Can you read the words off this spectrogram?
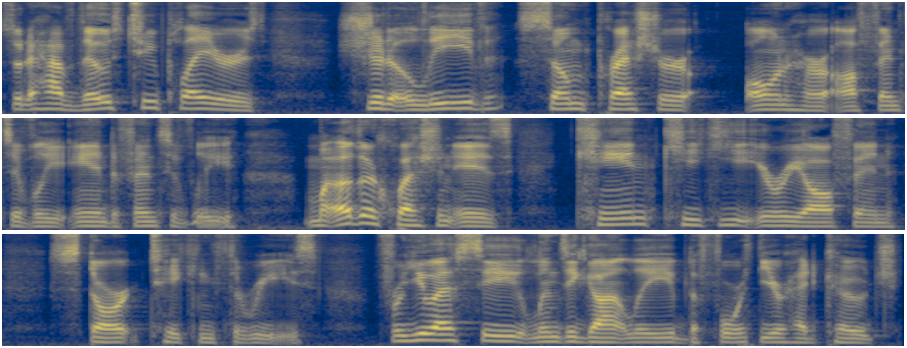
So to have those two players should leave some pressure on her offensively and defensively. My other question is can Kiki Iriafen start taking threes? For USC, Lindsay Gottlieb, the fourth year head coach,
